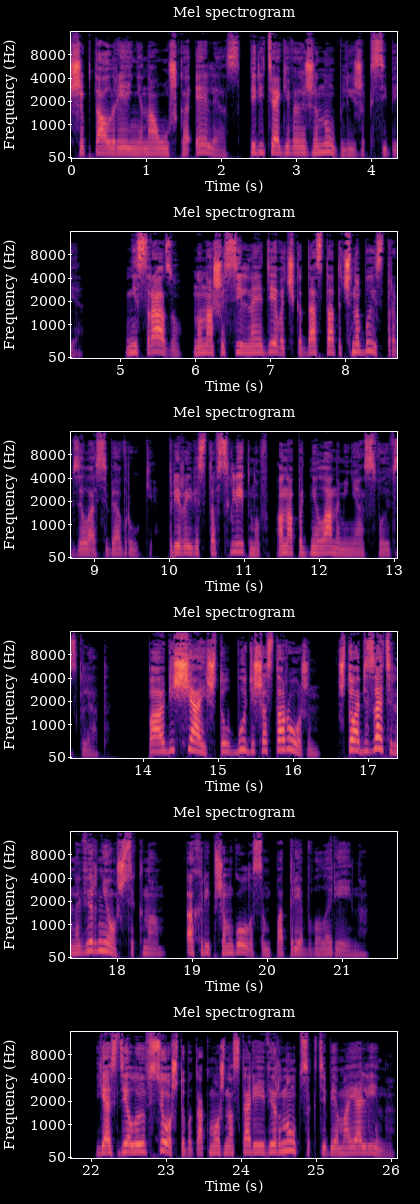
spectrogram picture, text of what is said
шептал Рейни на ушко Элиас, перетягивая жену ближе к себе. Не сразу, но наша сильная девочка достаточно быстро взяла себя в руки. Прерывисто всхлипнув, она подняла на меня свой взгляд. «Пообещай, что будешь осторожен, что обязательно вернешься к нам», — охрипшим голосом потребовала Рейна. «Я сделаю все, чтобы как можно скорее вернуться к тебе, моя Лина.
